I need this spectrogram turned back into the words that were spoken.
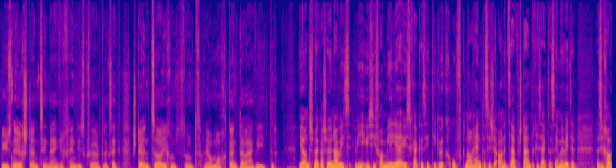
bei uns nächst stehen, sind eigentlich, haben uns gefördert. Gesagt, steht zu euch und, und ja, macht, den Weg weiter. Ja, und es ist mega schön, auch wie, wie unsere Familie uns gegenseitig wirklich aufgenommen haben. Das ist ja auch nicht selbstverständlich. Ich sage das immer wieder, dass ich auch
